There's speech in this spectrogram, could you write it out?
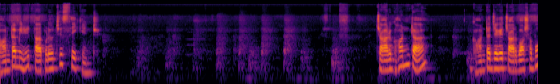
ঘণ্টা মিনিট, তারপরে হচ্ছে সেকেন্ড। চার ঘণ্টা ঘণ্টার জায়গায় চার বসাবো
